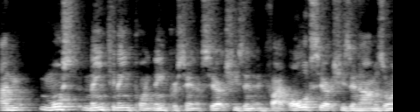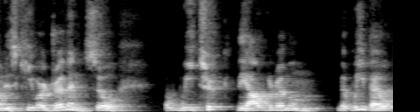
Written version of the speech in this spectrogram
And most ninety nine point nine percent of searches, in, in fact, all of searches in Amazon is keyword driven. So we took the algorithm that we built.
